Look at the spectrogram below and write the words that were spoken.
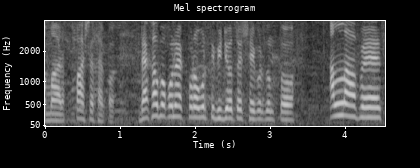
আমার পাশে থাকো। দেখাবো কোনো এক পরবর্তী ভিডিওতে সেই পর্যন্ত আল্লাহ হাফেজ।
